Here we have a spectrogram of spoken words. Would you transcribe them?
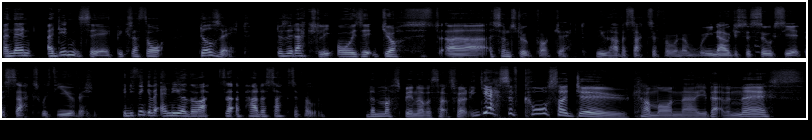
and then I didn't say it because I thought, does it? Does it actually, or is it just uh, a Sunstroke project who have a saxophone, and we now just associate the sax with Eurovision? Can you think of any other acts that have had a saxophone? There must be another saxophone. Yes, of course I do. Come on now, you're better than this.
